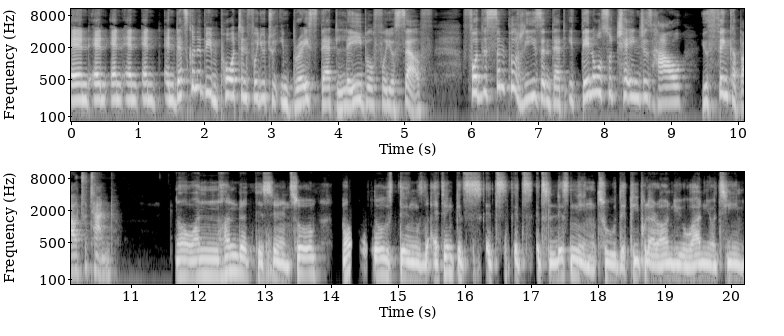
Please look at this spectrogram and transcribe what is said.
and and and and and and that's going to be important for you to embrace that label for yourself, for the simple reason that it then also changes how you think about Tutando. No, one hundred percent. So most of those things, I think it's it's it's it's listening to the people around you, on your team,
